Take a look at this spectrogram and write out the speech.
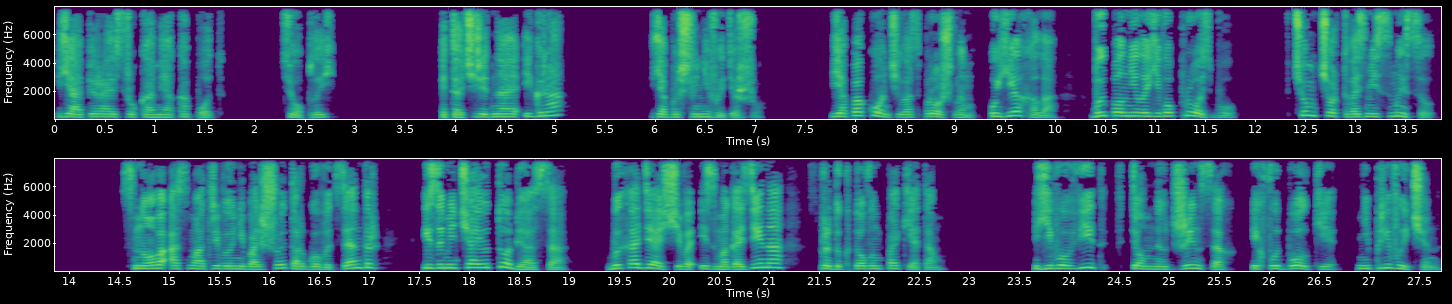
Я опираюсь руками о капот. Теплый. Это очередная игра? Я больше не выдержу. Я покончила с прошлым, уехала, выполнила его просьбу. В чем черт возьми смысл? Снова осматриваю небольшой торговый центр и замечаю Тобиаса, выходящего из магазина с продуктовым пакетом. Его вид в темных джинсах и футболке непривычен,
